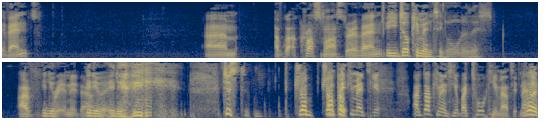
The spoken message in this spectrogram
event. Um, I've got a Crossmaster event. Are you documenting all of this? I've your- written it down. In your, in your... Just drop I'm it. documenting it. I'm documenting it by talking about it now. Well,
